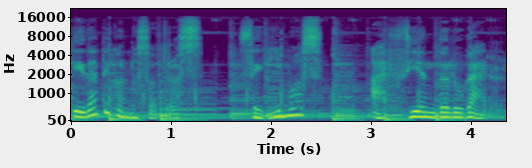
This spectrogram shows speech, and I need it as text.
Quédate con nosotros. Seguimos haciendo lugar.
